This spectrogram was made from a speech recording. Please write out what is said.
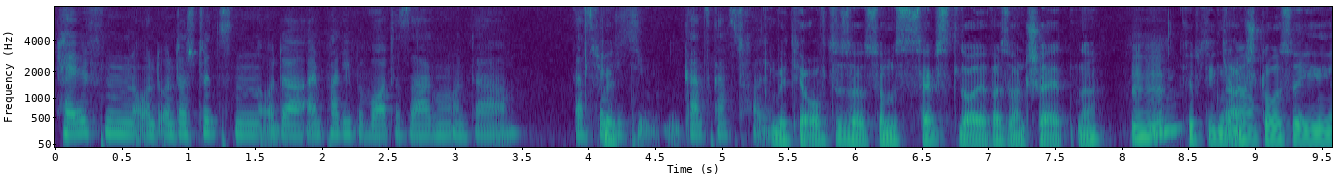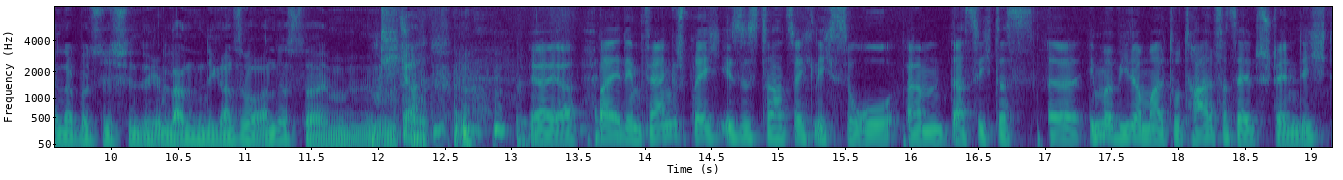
helfen und unterstützen oder ein paar liebe Worte sagen. Und da, das finde ich ganz, ganz toll. Wird ja oft so, so ein Selbstläufer, so ein Chat, ne? Mhm. Gibt Genau. irgendeinen Anstoß irgendwie und dann plötzlich landen die ganz woanders da im, im Chat. Ja, ja. Bei dem Ferngespräch ist es tatsächlich so, ähm, dass sich das äh, immer wieder mal total verselbstständigt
